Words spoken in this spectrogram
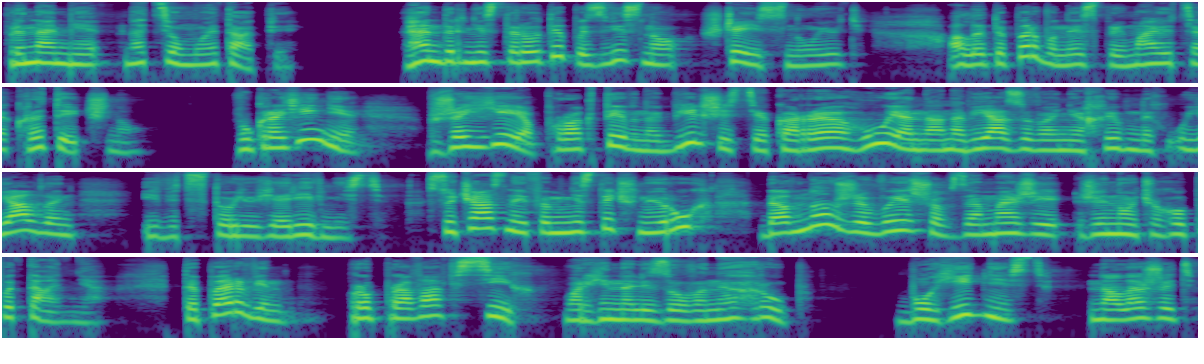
принаймні на цьому етапі. Гендерні стереотипи, звісно, ще існують, але тепер вони сприймаються критично. В Україні вже є проактивна більшість, яка реагує на нав'язування хибних уявлень і відстоює рівність. Сучасний феміністичний рух давно вже вийшов за межі жіночого питання. Тепер він про права всіх маргіналізованих груп, бо гідність належить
